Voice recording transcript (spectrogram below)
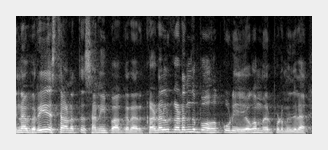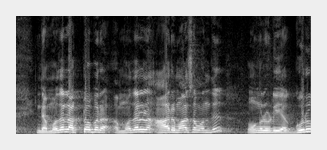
ஏன்னா விரயஸ்தானத்தை சனி பார்க்குறாரு. கடல் கடந்து போகக்கூடிய யோகம் ஏற்படும் இதில். இந்த முதல் அக்டோபர் முதல் ஆறு மாதம் வந்து உங்களுடைய குரு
